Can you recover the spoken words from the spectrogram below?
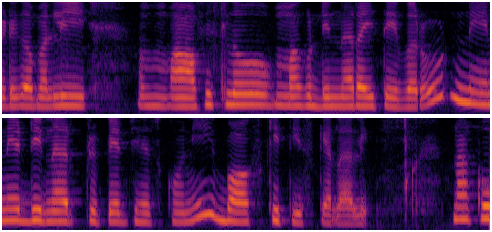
విడిగా మళ్ళీ మా ఆఫీస్లో మాకు డిన్నర్ అయితే ఇవ్వరు. నేనే డిన్నర్ ప్రిపేర్ చేసుకొని బాక్స్కి తీసుకెళ్ళాలి. నాకు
